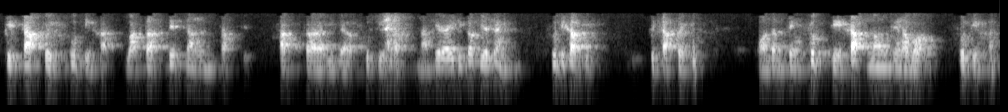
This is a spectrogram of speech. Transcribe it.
Kita futihat. Waktastit dan tastit. Hatta ida hat. Nah kira kita biasa nih. Futihat. Kita Wonten sing futihat, nong sing apa? Futihat.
